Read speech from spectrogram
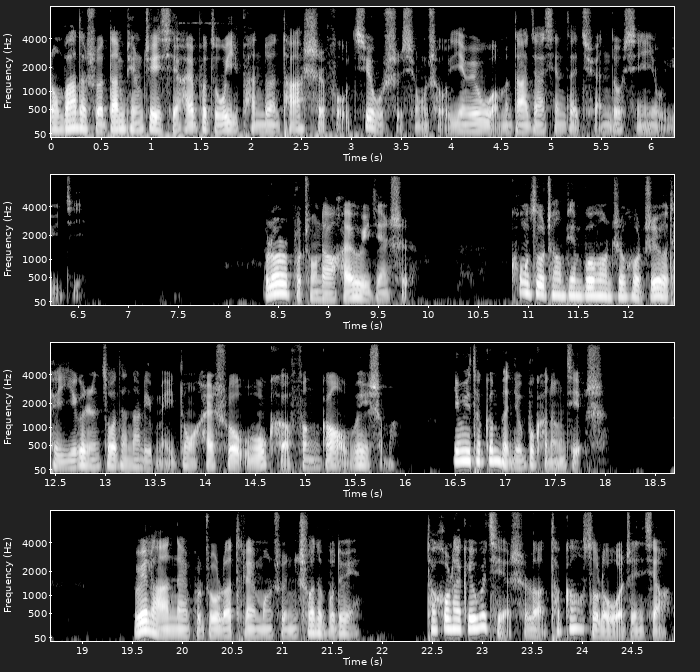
隆巴德说：“单凭这些还不足以判断他是否就是凶手，因为我们大家现在全都心有余悸。”布罗尔补充道：“还有一件事，控诉唱片播放之后，只有他一个人坐在那里没动，还说无可奉告。为什么？因为他根本就不可能解释。”维拉按耐不住了，特雷蒙说：“你说的不对，他后来给我解释了，他告诉了我真相。”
